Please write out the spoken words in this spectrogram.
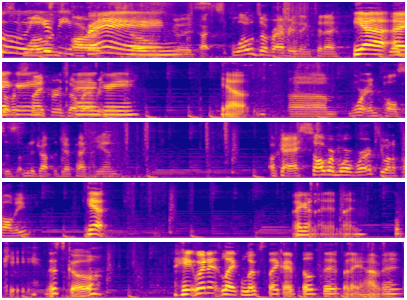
Explodes Easy are. So good. Uh, Explodes over everything today. Yeah, Explodes I over agree. snipers, over I everything. agree. Yeah. Um, more impulses. I'm gonna drop the jetpack again. Okay, I saw where more were. If you want to follow me, Yeah. I got nine and nine. Okay, let's go. I hate when it like looks like I built it, but I haven't.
